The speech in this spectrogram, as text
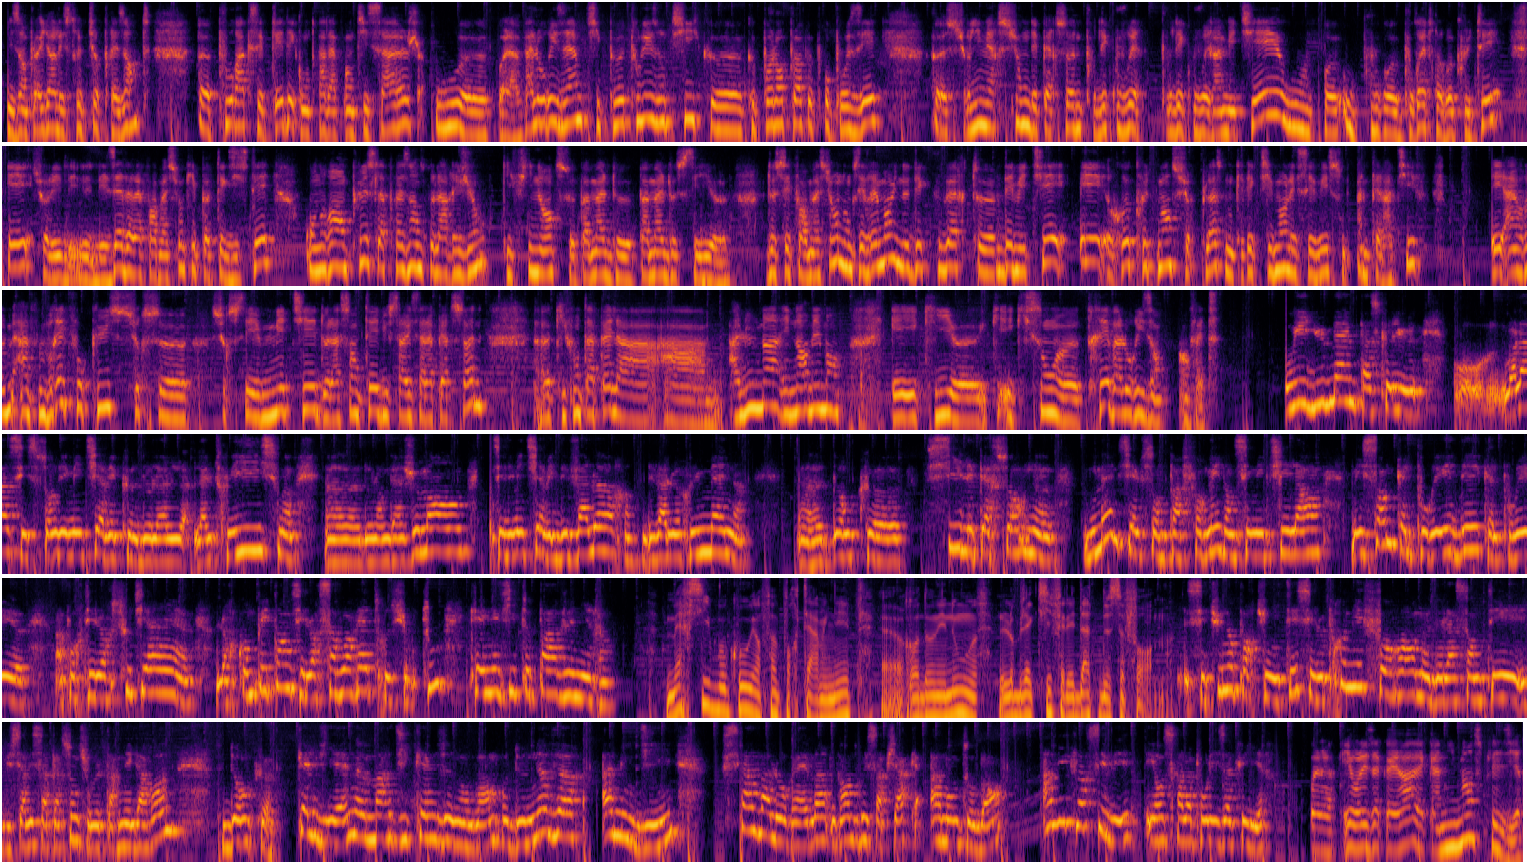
les employeurs, les structures présentes euh, pour accepter des contrats d'apprentissage ou euh, voilà valoriser un petit peu tous les outils que, que Pôle Emploi peut proposer euh, sur l'immersion des personnes pour découvrir pour découvrir un métier ou, ou pour pour être recruté et sur les, les, aides à la formation qui peuvent exister. On aura en plus la présence de la région qui finance pas mal de pas mal de ces de ces formations. Donc c'est vraiment une découverte des métiers et recrutement sur place. Donc effectivement les CV sont impératifs et un, vrai focus sur, ce, sur ces métiers de la santé et du service à la personne euh, qui font appel à, l'humain énormément et qui, euh, sont euh, très valorisants en fait. Oui, l'humain, parce que oh, voilà, ce sont des métiers avec de l'altruisme, de l'engagement. C'est des métiers avec des valeurs, des valeurs humaines. Euh, donc, euh, si les personnes, même si elles ne sont pas formées dans ces métiers-là, mais sentent qu'elles pourraient aider, qu'elles pourraient euh, apporter leur soutien, leurs compétences et leur savoir-être surtout, qu'elles n'hésitent pas à venir. Merci beaucoup et enfin pour terminer, redonnez-nous l'objectif et les dates de ce forum. C'est une opportunité, c'est le premier forum de la santé et du service à la personne sur le Tarn-et-Garonne. Donc qu'elles viennent mardi 15 novembre de 9h à midi Salva-Lorraine, Grande Rue Sapiac à Montauban, avec leur CV et on sera là pour les accueillir. Voilà, et on les accueillera avec un immense plaisir.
